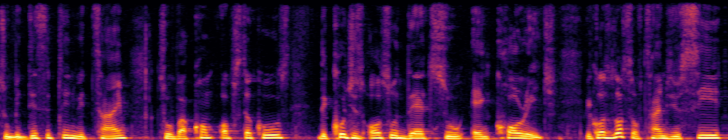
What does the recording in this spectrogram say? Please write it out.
to be disciplined with time, to overcome obstacles. The coach is also there to encourage. Because lots of times you see,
